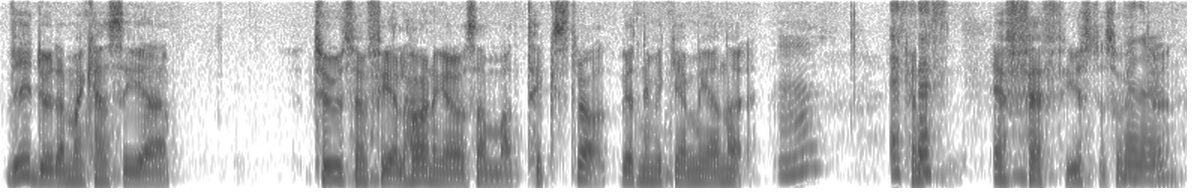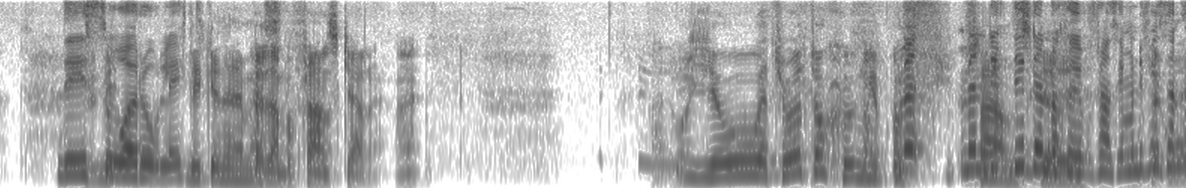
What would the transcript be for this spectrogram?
video där man kan se tusen felhörningar av samma textrad. Vet ni vilken jag menar? Kan- FF. FF, just det, så heter den. Det är så Vi- roligt. Vilken är den Är det bästa? den på franska eller? Nej. Det. Jo, jag tror att de sjunger på Men, f- men det, det är franska den de sjunger på franska. Men det Det finns en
